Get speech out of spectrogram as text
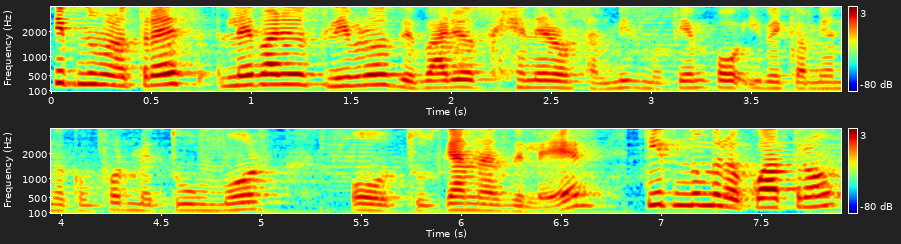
Tip número 3, lee varios libros de varios géneros al mismo tiempo y ve cambiando conforme tu humor o tus ganas de leer. Tip número 4,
